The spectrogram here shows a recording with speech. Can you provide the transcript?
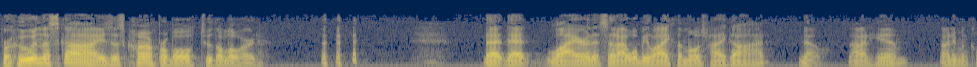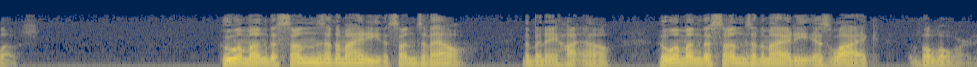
For who in the skies is comparable to the Lord? that, that liar that said, I will be like the Most High God? No, not him, not even close. Who among the sons of the mighty, the sons of El, the B'nai Ha'el, who among the sons of the mighty is like the Lord?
